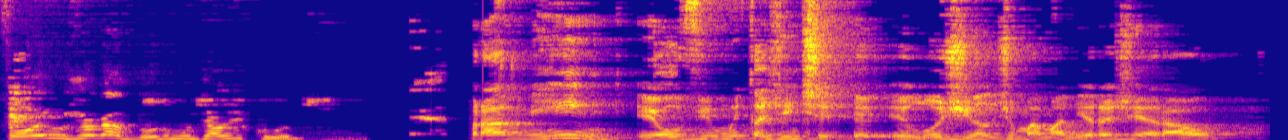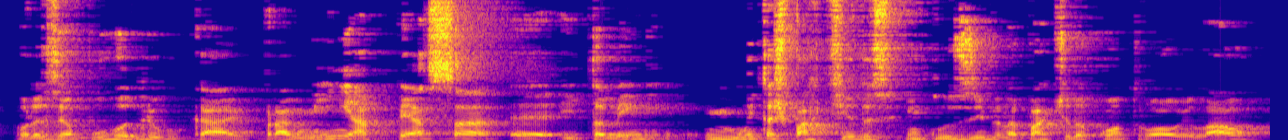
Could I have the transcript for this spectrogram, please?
foi o jogador do Mundial de Clubes. Para mim, eu ouvi muita gente elogiando de uma maneira geral, por exemplo, o Rodrigo Caio. Para mim, a peça, é, e também em muitas partidas, inclusive na partida contra o Al Hilal,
